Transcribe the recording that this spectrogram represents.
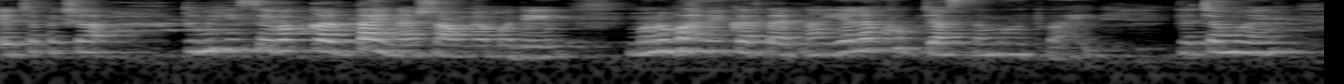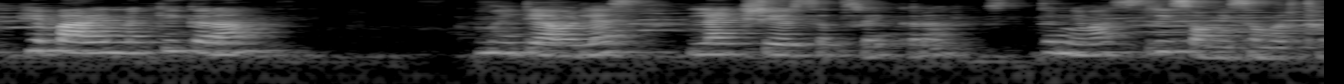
याच्यापेक्षा तुम्ही ही सेवा करताय ना श्रावणामध्ये मनोभावी करतायत ना याला खूप जास्त महत्त्व आहे. त्याच्यामुळे हे पारायण नक्की करा. माहिती आवडल्यास लाईक शेअर सबस्क्राईब करा. धन्यवाद. श्री स्वामी समर्थ.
